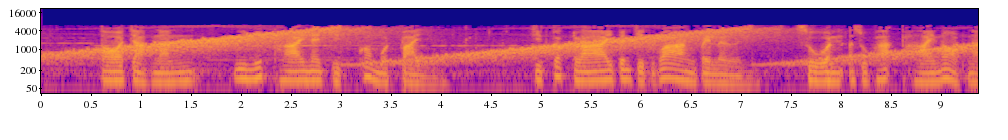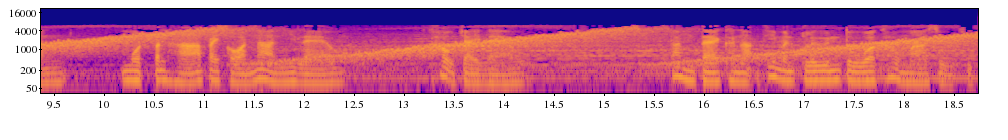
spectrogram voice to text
ๆ ต่อจากนั้นนิมิตภายในจิตก็หมดไป จิตก็กลายเป็นจิตว่างไปเลย ส่วนอสุภะภายนอกนั้น หมดปัญหาไปก่อนหน้านี้แล้ว เข้าใจแล้ว ตั้งแต่ขณะที่มันกลืนตัวเข้ามาสู่จิต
